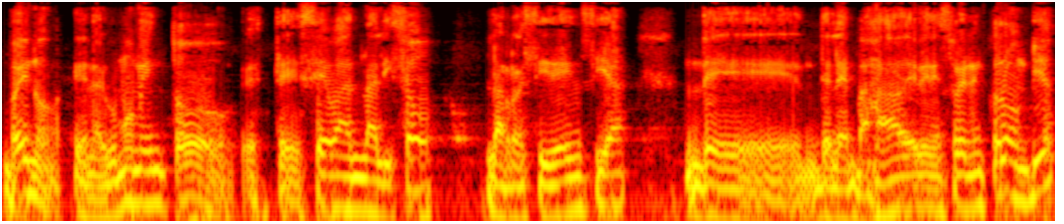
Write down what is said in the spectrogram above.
bueno, en algún momento este, se vandalizó la residencia de, de la Embajada de Venezuela en Colombia,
